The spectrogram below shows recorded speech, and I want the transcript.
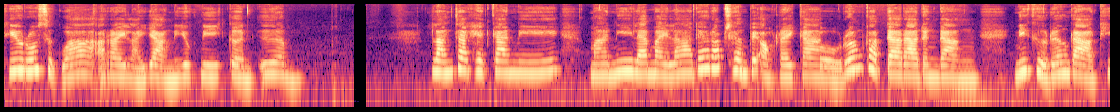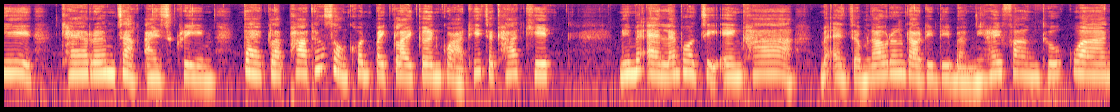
ที่รู้สึกว่าอะไรหลายอย่างในยุคนี้เกินเอื้อม หลังจากเหตุการณ์นี้ มานี่และไมล่าได้รับเชิญไปออกรายการ ร่วมกับดาราดัง ๆ นี่คือเรื่องราวที่แค่เริ่มจากไอศครีม แต่กลับพาทั้งสองคนไปไกลเกินกว่าที่จะคาดคิด นี่แม่แอนและโมจิเองค่ะ แม่แอนจำเล่าเรื่องราวดีๆ แบบนี้ให้ฟังทุกวัน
